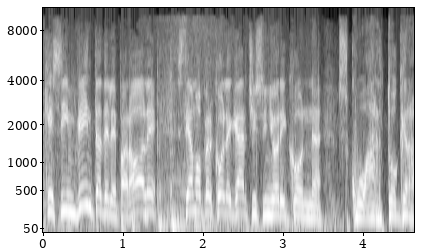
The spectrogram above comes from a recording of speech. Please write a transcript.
che si inventa delle parole. Stiamo per collegarci signori con Squarto Gra.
